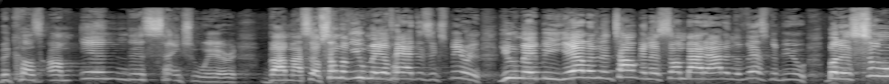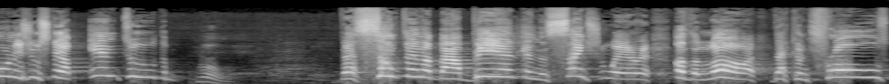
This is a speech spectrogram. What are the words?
because I'm in this sanctuary by myself. Some of you may have had this experience. You may be yelling and talking at somebody out in the vestibule, but as soon as you step into the room, there's something about being in the sanctuary of the Lord that controls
